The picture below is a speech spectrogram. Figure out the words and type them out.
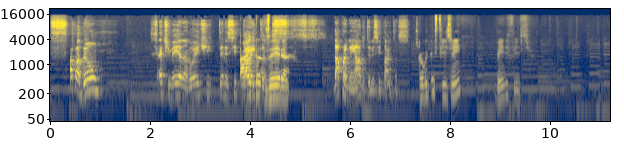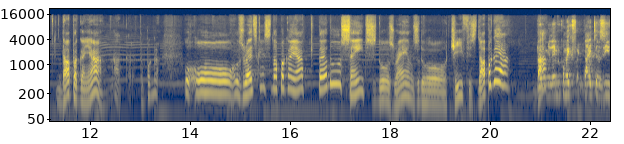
Sabadão, sete e meia da noite, Tennessee. Titans. Dá pra ganhar do Tennessee Titans? Jogo difícil, hein? Bem difícil. Dá pra ganhar? Ah, cara, dá pra ganhar. O- o- os Redskins dá pra ganhar até dos Saints, dos Rams, do Chiefs. Dá pra ganhar. Eu Dá? não me lembro como é que foi Titans e,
